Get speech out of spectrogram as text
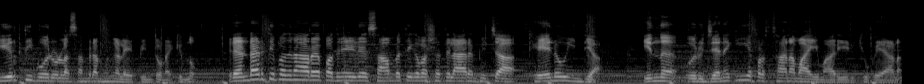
കീർത്തി പോലുള്ള സംരംഭങ്ങളെ പിന്തുണയ്ക്കുന്നു. രണ്ടായിരത്തി പതിനാറ് പതിനേഴ് സാമ്പത്തിക വർഷത്തിൽ ആരംഭിച്ച ഖേലോ ഇന്ത്യ ഇന്ന് ഒരു ജനകീയ പ്രസ്ഥാനമായി മാറിയിരിക്കുകയാണ്.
